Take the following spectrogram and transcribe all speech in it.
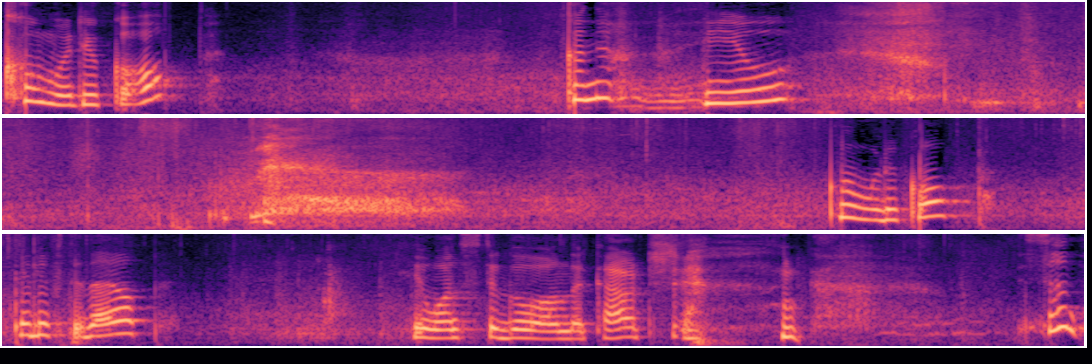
Kommer du ikke opp? Jeg? Jo. Kommer du ikke opp? Jeg løfte deg opp? He wants to go on the couch. Son.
